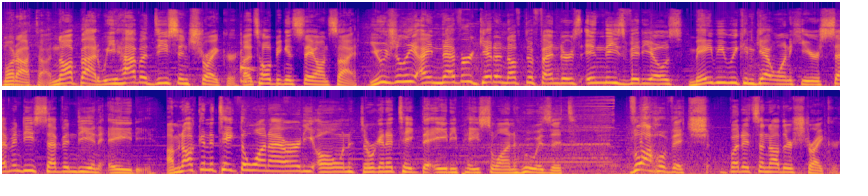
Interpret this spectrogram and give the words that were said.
Morata. Not bad. We have a decent striker. Let's hope he can stay on side. Usually, I never get enough defenders in these videos. Maybe we can get one here. 70, 70, and 80. I'm not going to take the one I already own. So we're going to take the 80 pace one. Who is it? Vlahovic, but it's another striker.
